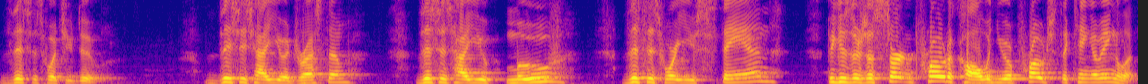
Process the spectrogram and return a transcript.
This is what you do. This is how you address them. This is how you move. This is where you stand. Because there's a certain protocol when you approach the King of England.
